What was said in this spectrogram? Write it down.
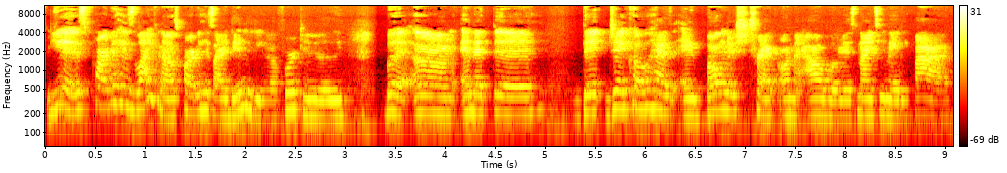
Yeah, it's part of his life now. It's part of his identity, unfortunately. But um, and at the J. Cole has a bonus track on the album. It's 1985,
